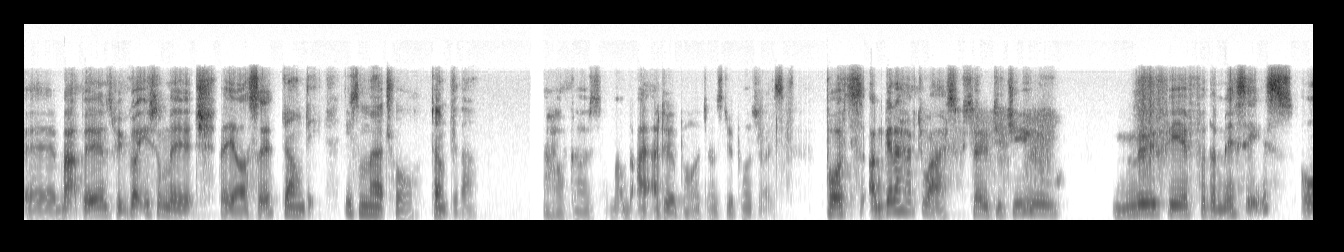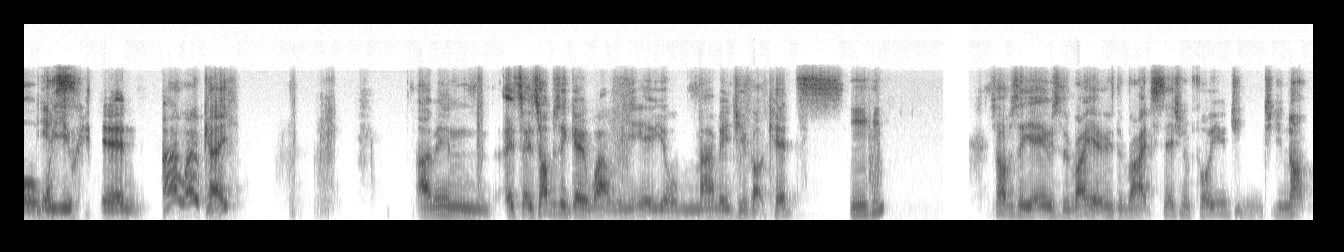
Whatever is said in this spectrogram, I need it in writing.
uh, Matt Burns. We've got you some merch. They are, sir. Don't he's a merch hall. Don't do that. Oh God, I, I do apologise. do apologise. But I'm gonna have to ask. So, did you move here for the missus, or were you here? In, oh, okay. I mean, it's it's obviously going well. I mean, you- you're married, you've got kids. Mm-hmm. So obviously, it was the right, it was the right decision for you. Did you, did you not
